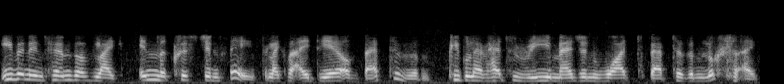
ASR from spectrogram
Even in terms of like in the Christian faith, like the idea of baptism, people have had to reimagine what baptism looks like.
